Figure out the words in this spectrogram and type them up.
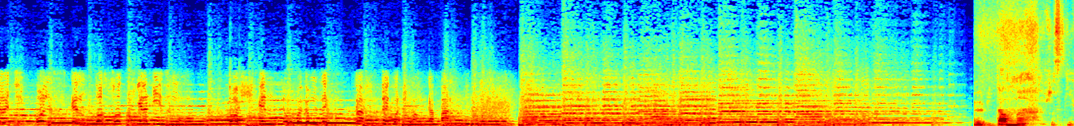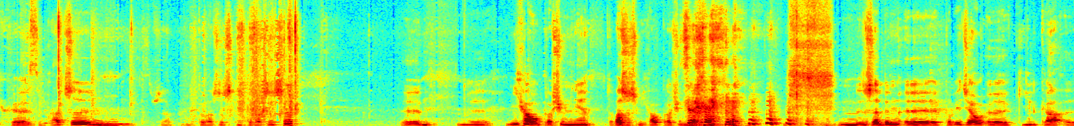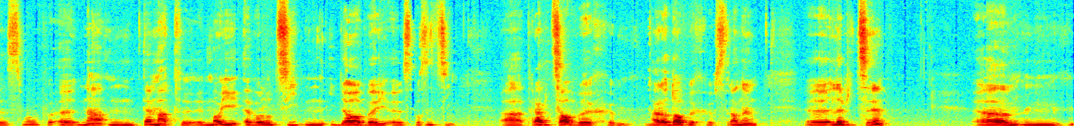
zbliżać Polskę do socjalizmu. To święty obowiązek każdego członka partii. Witam wszystkich e, słuchaczy, mm, towarzyszki i towarzyszy. Y, Michał prosił mnie, towarzysz Michał prosił mnie, żebym e, powiedział e, kilka e, słów na temat mojej ewolucji ideowej z pozycji prawicowych, narodowych w stronę lewicy.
